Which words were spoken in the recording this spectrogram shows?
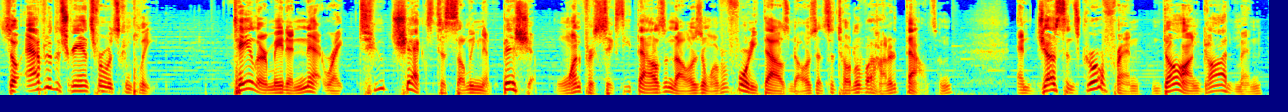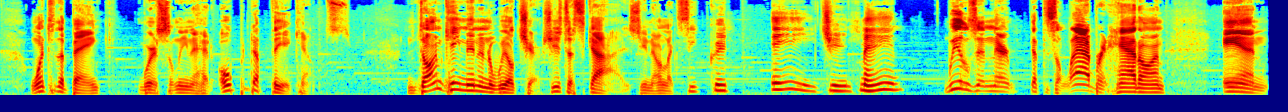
So after the transfer was complete, Taylor made Annette write two checks to Selina Bishop, one for sixty thousand dollars and one for forty thousand dollars. That's a total of a hundred thousand. And Justin's girlfriend, Dawn Godman, went to the bank where Selina had opened up the accounts. Dawn came in in a wheelchair. She's disguised, you know, like secret agent man. Wheels in there, got this elaborate hat on. And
